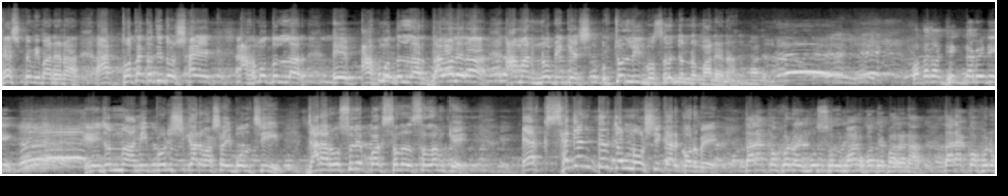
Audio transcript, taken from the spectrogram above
শেষ নবী মানে না। আর তথাকথিত শায়েক আহমদুল্লাহর এই আহমদুল্লাহর দালালেরা আমার নবীকে চল্লিশ বছরের জন্য মানে না। ঠিক না বেটি? এই জন্য আমি পরিষ্কার ভাষায় বলছি, যারা রসুল পাক সাল্লামকে এক সেকেন্ডের জন্য অস্বীকার করবে, তারা কখনোই মুসলমান হতে পারে না। তারা কখনো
